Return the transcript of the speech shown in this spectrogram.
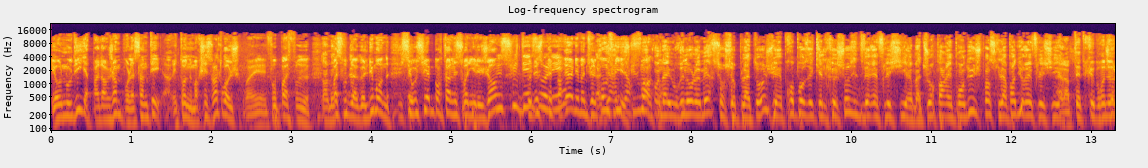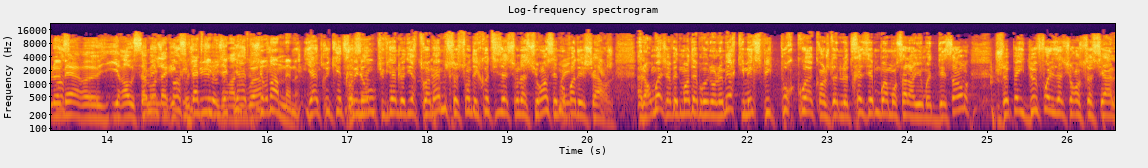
et on nous dit, il n'y a pas d'argent pour la santé. Arrêtons de marcher sur la tronche. Ouais, Il faut pas, faut, pas se foutre de la gueule du monde. C'est aussi important de soigner les gens Je suis que de se préparer à un éventuel La conflit. Excuse-moi. quoi. a eu Bruno Le Maire sur ce plateau, je lui avais proposé quelque chose, il devait réfléchir. Il m'a toujours pas répondu, je pense qu'il n'a pas dû réfléchir. Alors peut-être que Bruno Je Le pense- Maire euh, ira au salon de l'agriculture. Il y a un truc qui est très simple, tu viens de le dire toi-même, ce sont des cotisations d'assurance et non pas des charges. Alors moi, j'avais demandé à Bruno Le Maire qui m'explique pourquoi, quand je donne le 13e mois à mon salarié au mois de décembre, je paye deux fois les assurances sociales.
